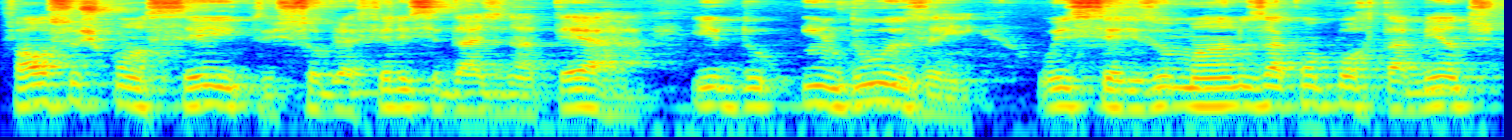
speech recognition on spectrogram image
falsos conceitos sobre a felicidade na Terra induzem os seres humanos a comportamentos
